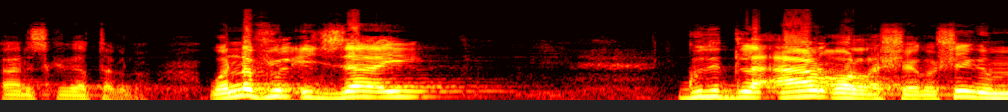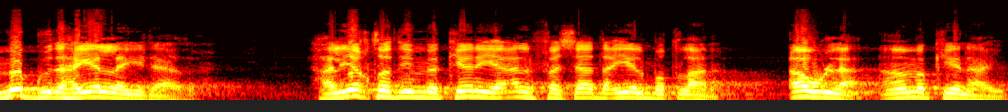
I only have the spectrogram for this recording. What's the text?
Aan iskaga tagno. Wanafyu lijzaa'i gudid la'aan oo la sheego. Shayga ma gudahaya la yidhaahdo. Hal yaqtadii ma keenaya alfasaada iyo albutlaana aw ama ma keenahayo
